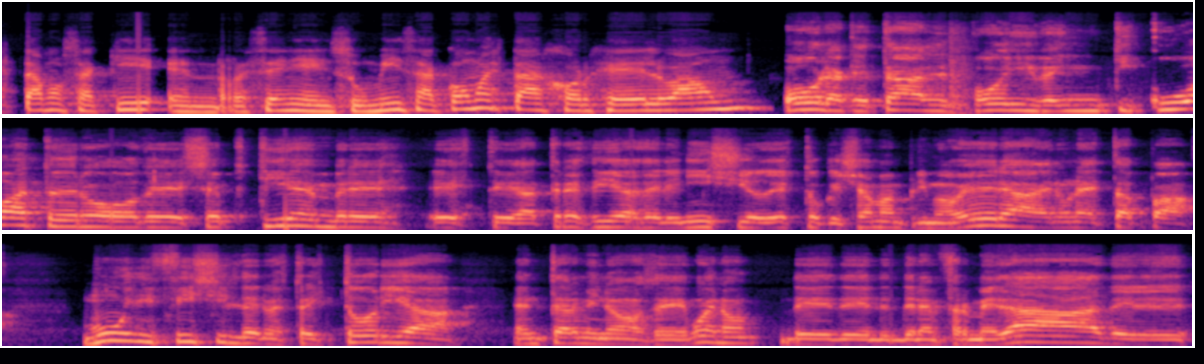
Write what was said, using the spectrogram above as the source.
estamos aquí en Reseña Insumisa. ¿Cómo está Jorge Elbaum? Hola, ¿qué tal? Hoy 24 de septiembre, este, a tres días del inicio de esto que llaman primavera, en una etapa muy difícil de nuestra historia en términos de, bueno, de, la enfermedad, de,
